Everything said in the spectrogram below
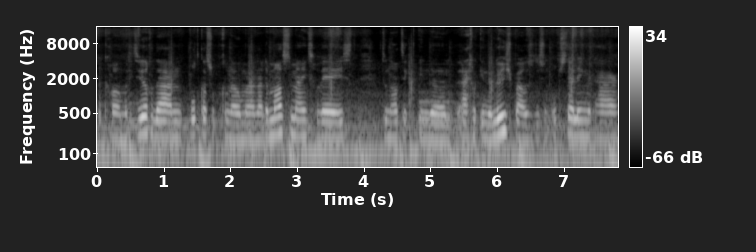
heb ik gewoon ritueel gedaan, podcast opgenomen, naar de masterminds geweest. Toen had ik in de, eigenlijk in de lunchpauze dus een opstelling met haar.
